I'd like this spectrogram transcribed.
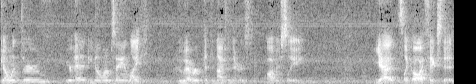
going through your head. You know what I'm saying? Like, whoever put the knife in there is obviously. Yeah, it's like, oh, I fixed it,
